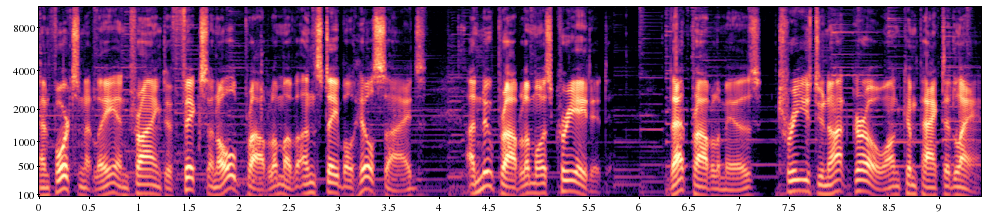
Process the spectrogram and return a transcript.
Unfortunately, in trying to fix an old problem of unstable hillsides, a new problem was created. That problem is trees do not grow on compacted land.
